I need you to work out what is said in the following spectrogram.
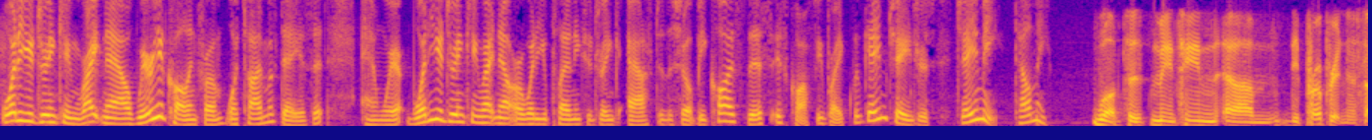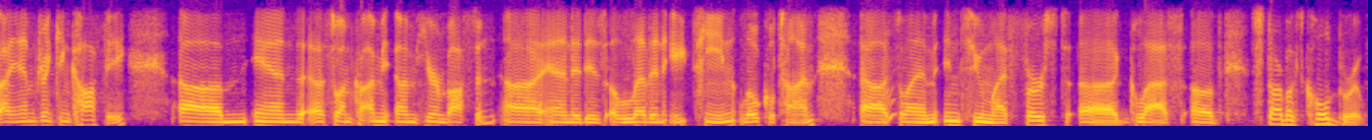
What are you drinking right now? Where are you calling from? What time of day is it? And where? What are you drinking right now, or what are you planning to drink after the show? Because this is Coffee Break with Game Changers. Jamie, tell me. Well, to maintain um, the appropriateness, I am drinking coffee, um, and uh, so I'm, I'm I'm here in Boston, uh, and it is 11:18 local time. Uh, Mm-hmm. So I am into my first uh, glass of Starbucks cold brew,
